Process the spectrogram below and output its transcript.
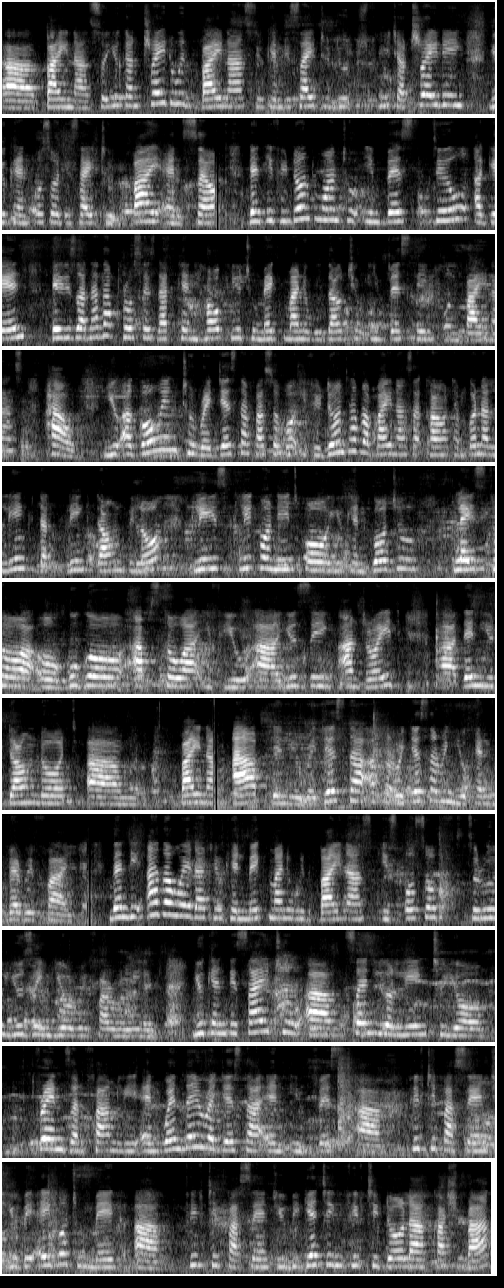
uh, Binance. So you can trade with Binance, you can decide to do future trading, you can also decide to buy and sell. Then if you don't want to invest still, again, there is another process that can help you to make money without you investing on Binance. How? You are going to register, first of all, if you don't have a Binance account, I'm going to link that link down below. Please click on it or you can go to Play Store or Google App Store if you are using Android. Uh, then you download um, Binance app, then you register. After registering, you can verify. Then the other way that you can make money with Binance is also through using your referral link. You can decide to um, send your link to your friends and family, and when they register and invest 50%, um, you'll be able to make uh, 50%, you'll be getting $50 cash back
